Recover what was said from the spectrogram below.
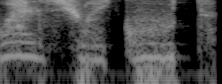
La toile sur écoute.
